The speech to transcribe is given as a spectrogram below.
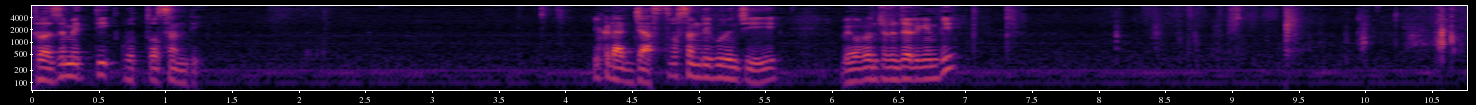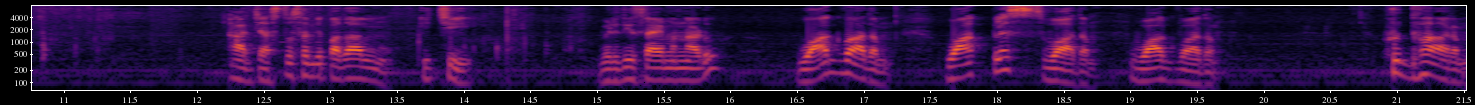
ధ్వజమెత్తి ఉత్వసంధి ఇక్కడ జస్త్వ సంధి గురించి వివరించడం జరిగింది. ఆ జస్త్వ సంధి పదాలను ఇచ్చి విడదీసి రాయమన్నాడు వాగ్వాదం వాక్ ప్లస్ వాదం వాగ్వాదం. హృద్వారం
